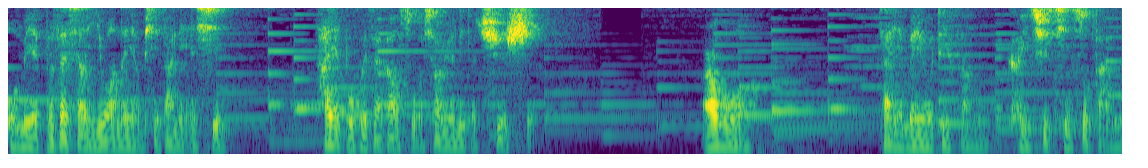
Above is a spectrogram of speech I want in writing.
我们也不再像以往那样频繁联系。他也不会再告诉我校园里的趣事，而我再也没有地方可以去倾诉烦恼。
